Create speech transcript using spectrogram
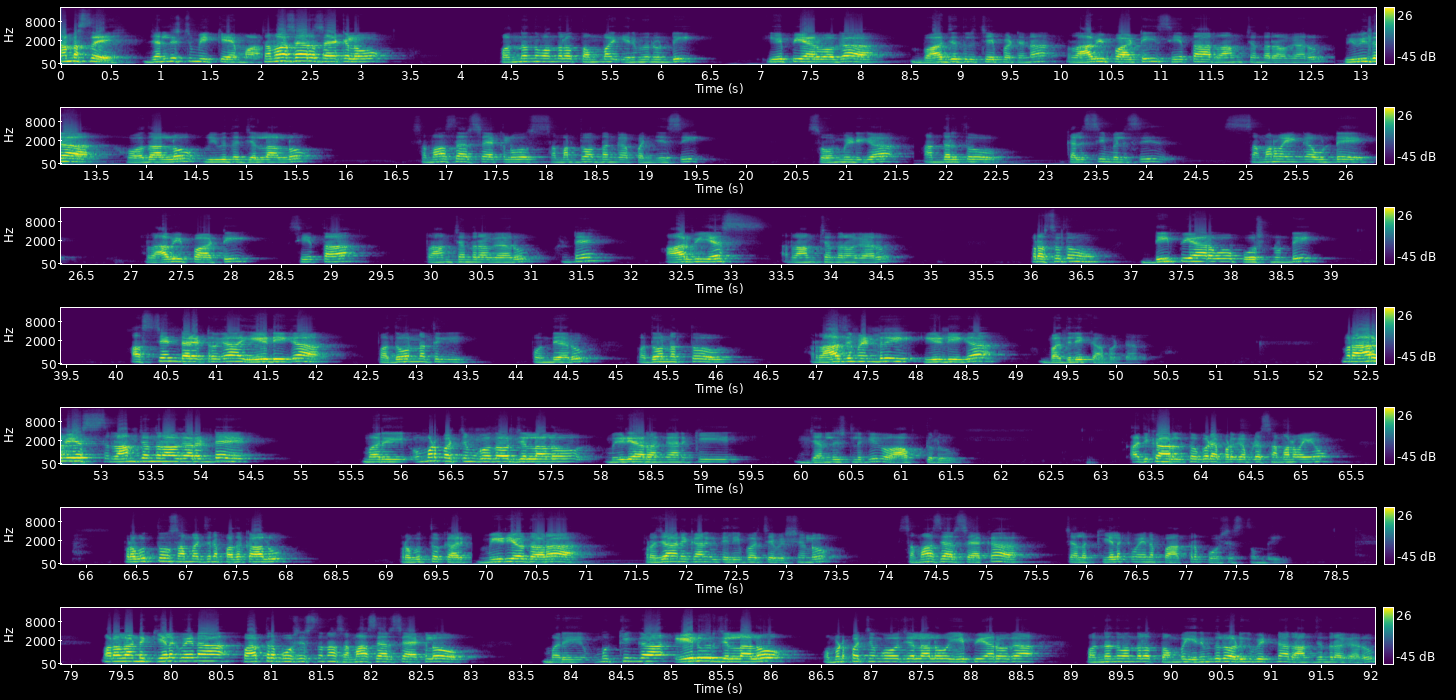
నమస్తే జర్నలిస్ట్ మీ కేఎంఆర్. సమాచార శాఖలో పంతొమ్మిది వందల తొంభై ఎనిమిది నుండి ఏపీఆర్ఓగా బాధ్యతలు చేపట్టిన రావిపాటి సీతారామచంద్రరావు గారు వివిధ హోదాల్లో వివిధ జిల్లాల్లో సమాచార శాఖలో సమర్థవంతంగా పనిచేసి సౌమ్యుడిగా అందరితో కలిసిమెలిసి సమన్వయంగా ఉండే రావిపాటి సీతా రామచంద్రరావు గారు అంటే ఆర్విఎస్ రామచంద్రరావు గారు. ప్రస్తుతం డిపిఆర్ఓ పోస్ట్ నుండి అసిస్టెంట్ డైరెక్టర్గా ఏడీగా పదోన్నతి పొందారు. పదోన్నతితో రాజమండ్రి ఈడీగా బదిలీ కాబడ్డారు. మరి ఆర్విఎస్ రామచంద్రరావు గారు అంటే మరి ఉమ్మడి పశ్చిమ గోదావరి జిల్లాలో మీడియా రంగానికి జర్నలిస్టులకి ఆప్తులు అధికారులతో కూడా ఎప్పటికప్పుడే సమన్వయం ప్రభుత్వం సంబంధించిన పథకాలు ప్రభుత్వ కార్య మీడియా ద్వారా ప్రజానికానికి తెలియపరిచే విషయంలో సమాచార శాఖ చాలా కీలకమైన పాత్ర పోషిస్తుంది. మరి అలాంటి కీలకమైన పాత్ర పోషిస్తున్న సమాచార శాఖలో మరి ముఖ్యంగా ఏలూరు జిల్లాలో ఉమ్మడి పశ్చిమ గోదావరి జిల్లాలో ఏపీఆర్ఓగా పంతొమ్మిది వందల తొంభై ఎనిమిదిలో అడుగుపెట్టిన రామచంద్ర గారు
